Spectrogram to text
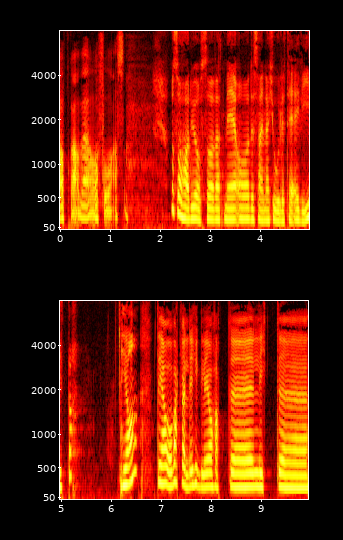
oppgave å få, altså. Og så har du jo også vært med og designa kjole til ei hvit, da? Ja, det har òg vært veldig hyggelig å hatt uh, litt uh,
